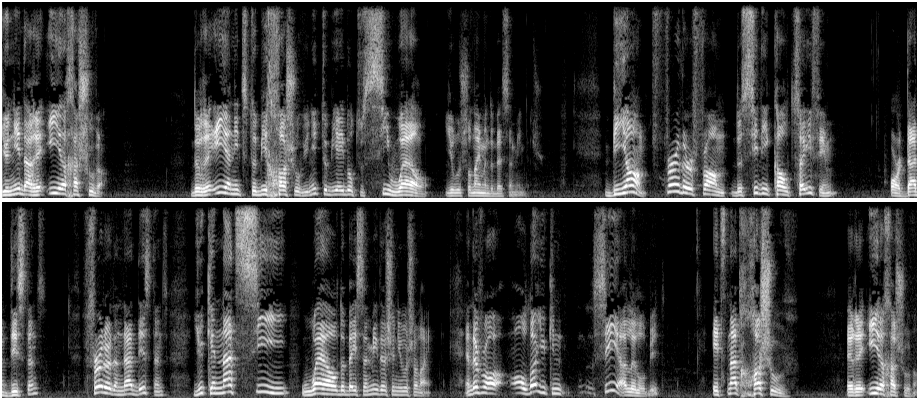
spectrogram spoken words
you need a re'iyah chashuva. The re'iyah needs to be chashuv. You need to be able to see well Yerushalayim and the Beis Hamikdash beyond, further from the city called Tzaifim, or that distance, further than that distance, you cannot see well the Beis Hamikdash in Yerushalayim. And therefore, although you can see a little bit, it's not chashuv, a re'iyah.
